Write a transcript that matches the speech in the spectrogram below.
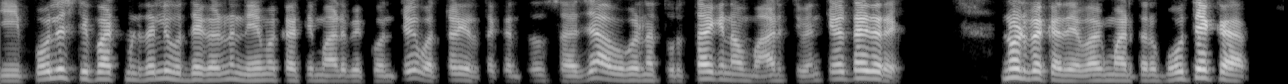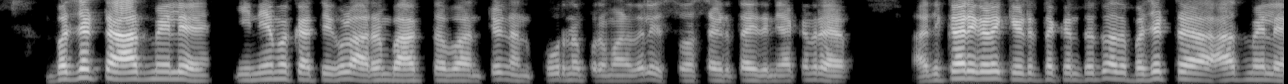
ಈ ಪೊಲೀಸ್ ಡಿಪಾರ್ಟ್ಮೆಂಟ್ ದಲ್ಲಿ ಹುದ್ದೆಗಳನ್ನ ನೇಮಕಾತಿ ಮಾಡಬೇಕು ಅಂತೇಳಿ ಒತ್ತಡ ಇರ್ತಕ್ಕಂಥದ್ದು ಸಹಜ. ಅವುಗಳನ್ನ ತುರ್ತಾಗಿ ನಾವು ಮಾಡ್ತೀವಿ ಅಂತ ಹೇಳ್ತಾ ಇದ್ದಾರೆ ನೋಡ್ಬೇಕಾದ್ರೆ ಯಾವಾಗ ಮಾಡ್ತಾರೋ ಬಹುತೇಕ ಬಜೆಟ್ ಆದ್ಮೇಲೆ ಈ ನೇಮಕಾತಿಗಳು ಆರಂಭ ಆಗ್ತಾವ ಅಂತೇಳಿ ನಾನು ಪೂರ್ಣ ಪ್ರಮಾಣದಲ್ಲಿ ವಿಶ್ವಾಸ ಇಡ್ತಾ ಇದ್ದೀನಿ. ಯಾಕಂದ್ರೆ ಅಧಿಕಾರಿಗಳೇ ಕೇಳಿರ್ತಕ್ಕಂಥದ್ದು ಅದು ಬಜೆಟ್ ಆದ್ಮೇಲೆ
